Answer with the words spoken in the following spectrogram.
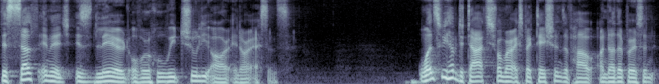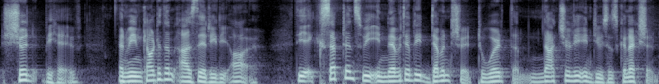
This self image is layered over who we truly are in our essence. Once we have detached from our expectations of how another person should behave, and we encounter them as they really are, the acceptance we inevitably demonstrate toward them naturally induces connection.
